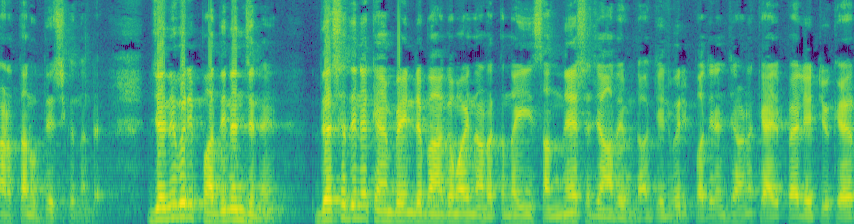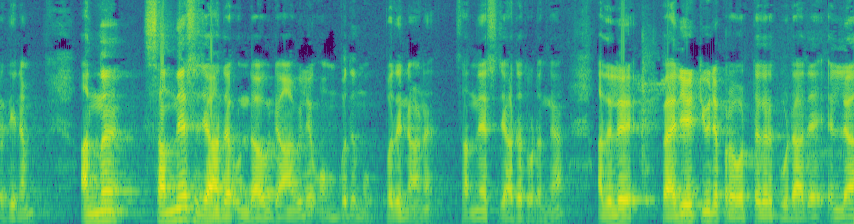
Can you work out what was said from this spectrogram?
നടത്താൻ ഉദ്ദേശിക്കുന്നുണ്ട്. ജനുവരി പതിനഞ്ചിന് ദശദിന ക്യാമ്പയിന്റെ ഭാഗമായി നടക്കുന്ന ഈ സന്ദേശ ജാഥ ഉണ്ടാകും ജനുവരി പതിനഞ്ചാണ് പാലിയേറ്റീവ് കെയർ ദിനം. അന്ന് സന്ദേശ ജാഥ ഉണ്ടാകും രാവിലെ ഒമ്പത് മുപ്പതിനാണ് സന്ദേശ ജാഥ തുടങ്ങുക. അതിൽ പാലിയേറ്റീവിന്റെ പ്രവർത്തകർ കൂടാതെ എല്ലാ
